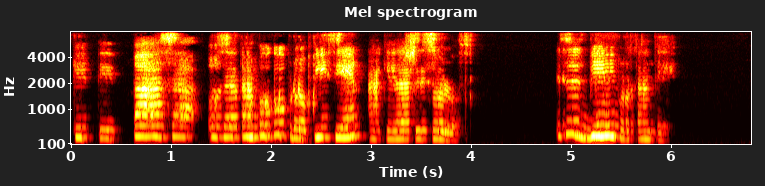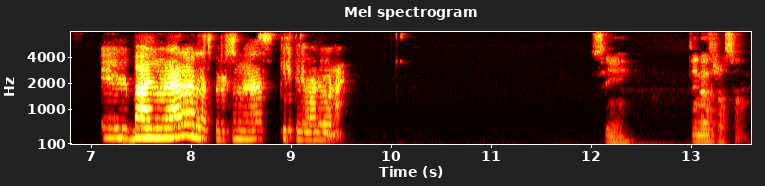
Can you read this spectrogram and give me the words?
¿Qué te pasa? O sea, tampoco propicien a quedarse solos. Eso es bien importante. El valorar a las personas que te valoran. Sí, tienes razón.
